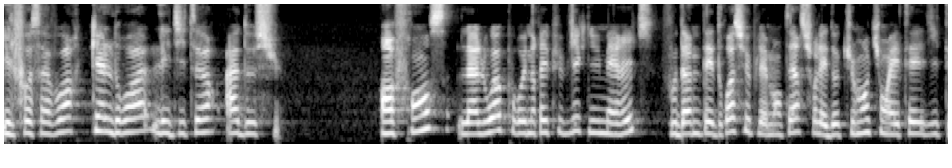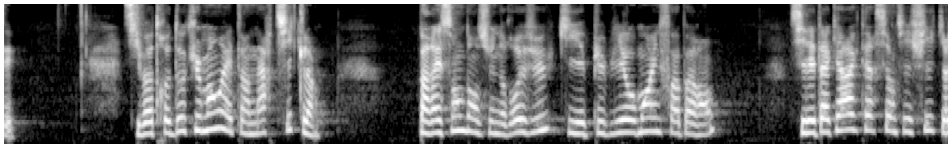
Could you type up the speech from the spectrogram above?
il faut savoir quel droit l'éditeur a dessus. En France, la loi pour une république numérique vous donne des droits supplémentaires sur les documents qui ont été édités. Si votre document est un article paraissant dans une revue qui est publiée au moins une fois par an, s'il est à caractère scientifique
